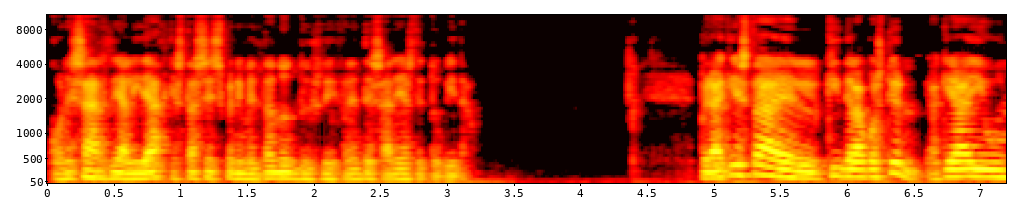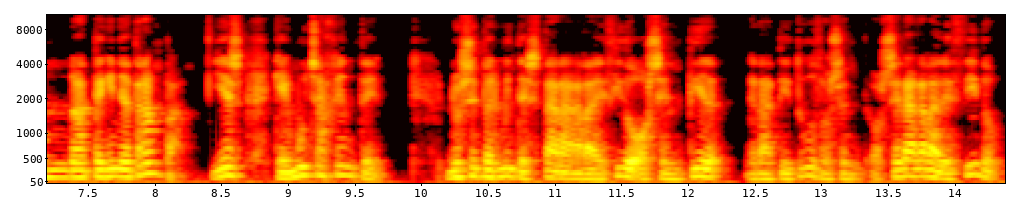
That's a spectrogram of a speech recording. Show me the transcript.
con esa realidad que estás experimentando en tus diferentes áreas de tu vida. Pero aquí está el kit de la cuestión, aquí hay una pequeña trampa, y es que mucha gente no se permite estar agradecido o sentir gratitud o, ser agradecido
